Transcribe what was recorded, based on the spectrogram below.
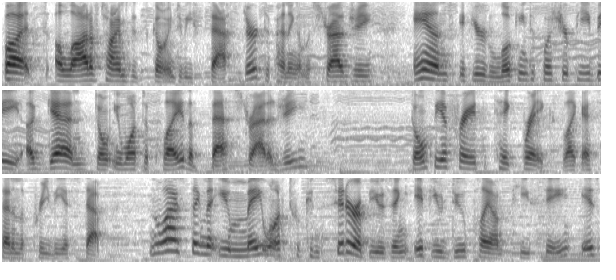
But a lot of times it's going to be faster, depending on the strategy. And if you're looking to push your PB, again, don't you want to play the best strategy? Don't be afraid to take breaks, like I said in the previous step. And the last thing that you may want to consider abusing if you do play on PC is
